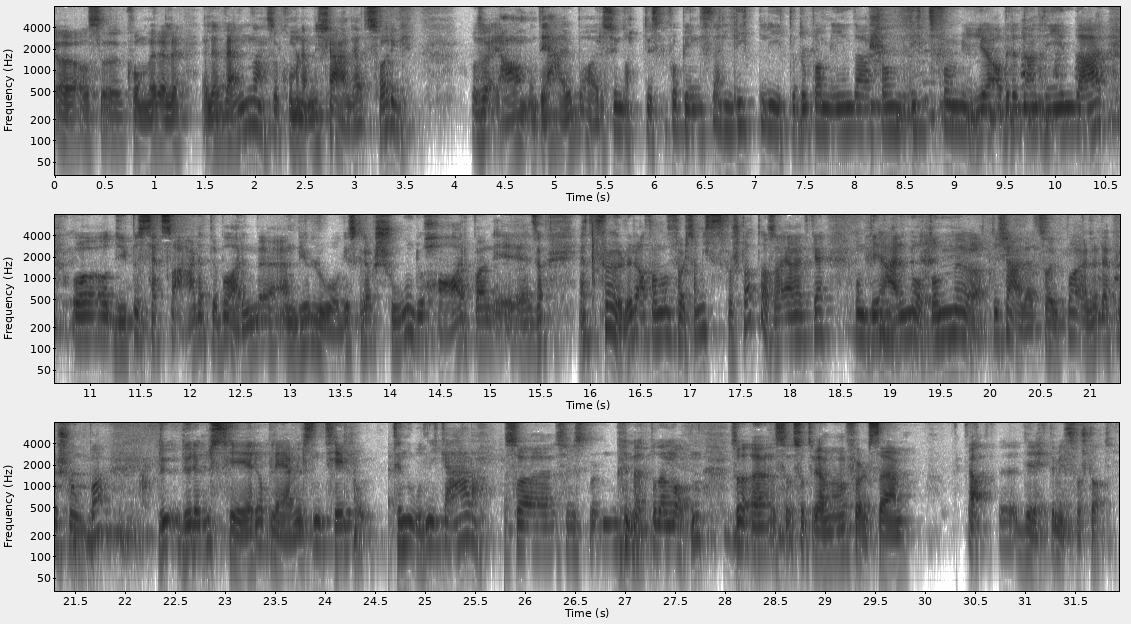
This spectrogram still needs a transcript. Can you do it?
kommer, eller, eller venn, da, så kommer den med kjærlighetssorg. Og så, ja, men det er jo bare synaptiske forbindelser. Litt lite dopamin der, sånn, litt for mye adrenalin der. Og, og dypest sett så er dette bare en, en, biologisk reaksjon du har på en Jeg føler at han hadde følt seg misforstått. Altså. Jeg vet ikke om det er en måte å møte kjærlighetssorg på, eller depresjon på. Du, du reduserer opplevelsen til til noe den ikke er. Da. Så, så hvis du blir møtt på den måten, så, eh, så, så tror jeg man må føle seg ja, direkte misforstått.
